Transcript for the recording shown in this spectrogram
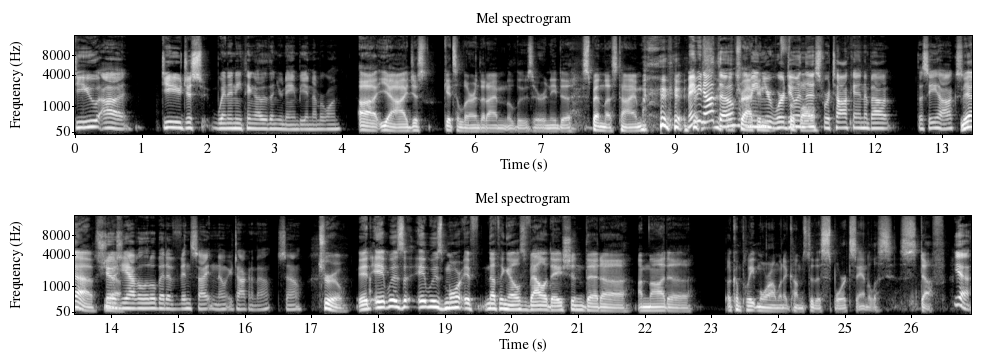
do you uh, do you just win anything other than your name being number one? Uh, yeah, I just get to learn that I'm a loser and need to spend less time. Maybe not though. I mean, you're, we're doing football. this. We're talking about the Seahawks. Yeah, shows yeah. you have a little bit of insight and know what you're talking about. So True. It it was it was more, if nothing else, validation that uh I'm not a a complete moron when it comes to the sports analyst stuff. yeah,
